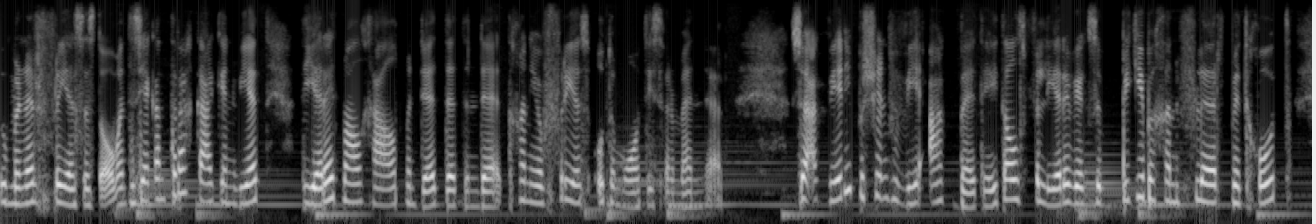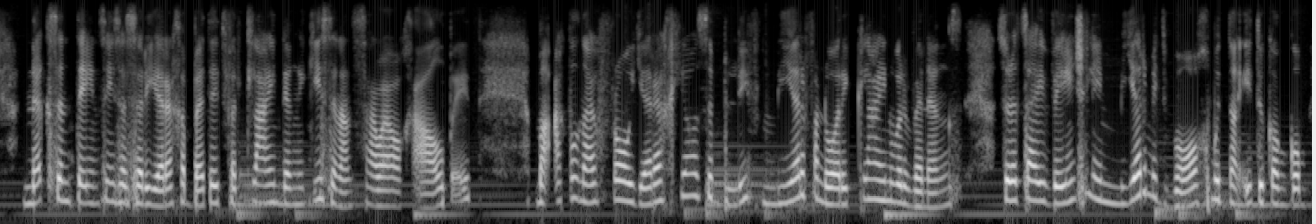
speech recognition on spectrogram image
Hoe minder vrees is daar want as jy kan terugkyk en weet die Here het my al gehelp met dit, dit en dit, gaan jou vrees outomaties verminder. So ek weet die persoon vir wie ek bid, het al verlede week so bietjie begin flirt met God. Niks intensies as hy die Here gebid het vir klein dingetjies en dan sou hy al gehelp het. Maar ek wil nou vra Here, gee asseblief meer van daardie klein oorwinnings sodat sy eventually meer met waagmoed na U toe kan kom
